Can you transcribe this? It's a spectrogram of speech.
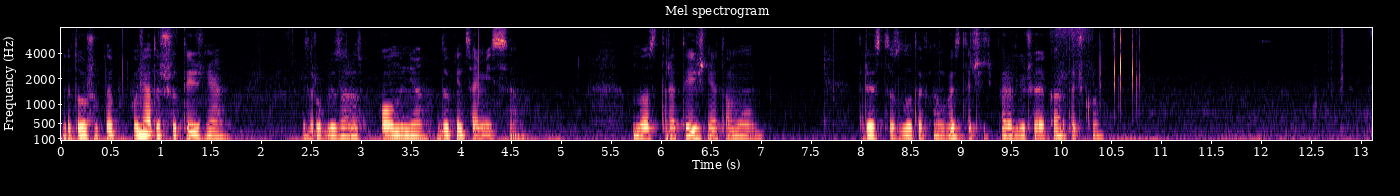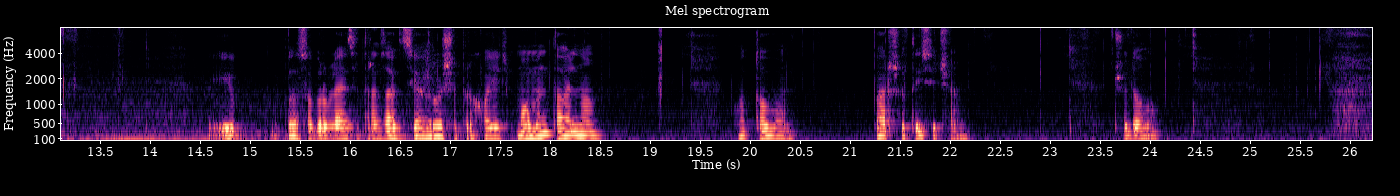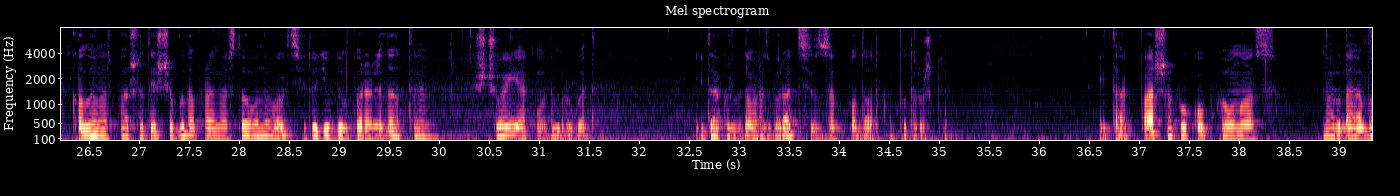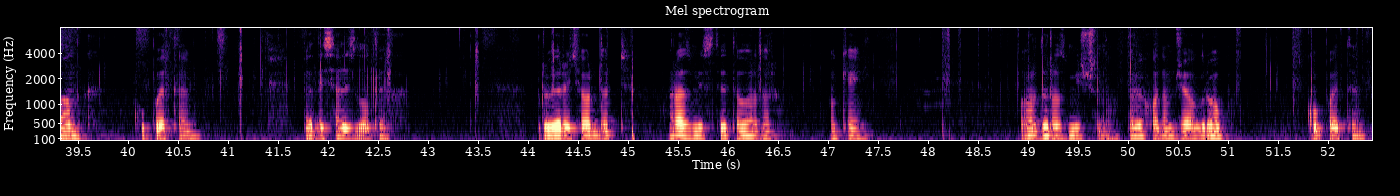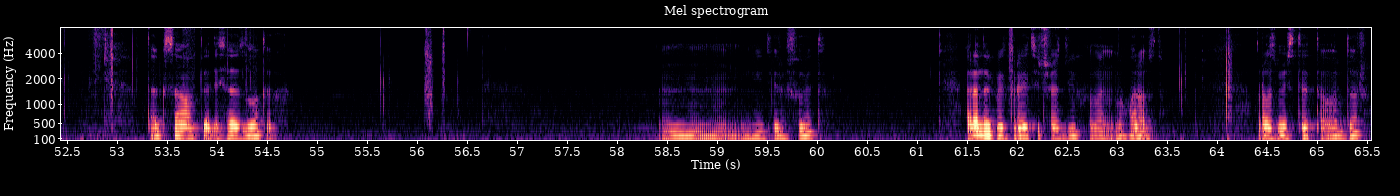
Для того, щоб не поповняти щотижня, зроблю зараз поповнення до кінця місяця. У нас 3 тижні, тому 300 злотих нам вистачить. Переключаю карточку. І у нас обробляється транзакція, гроші приходять моментально. Готово. Перша тисяча. Чудово. Коли у нас перша тисяча буде проінвестована в акції, тоді будемо переглядати, що і як ми будемо робити. І також будемо розбиратися з податком потрошки. І так, перша покупка у нас Nordea Bank. Купити 50 злотих. Провірити ордер. Розмістити ордер. Окей. Ордер розміщено. Переходимо в GeoGroup. Купити. Так само 50 злотих. Не інтересує. Ринок відкриється через 2 хвилини. Ну, гаразд. Розмістити ордер.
